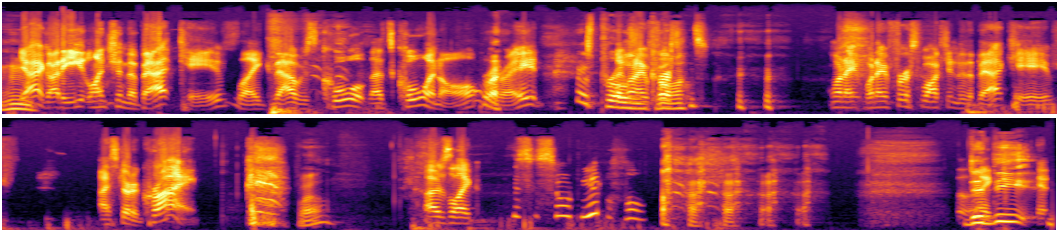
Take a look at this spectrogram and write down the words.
Mhm. Yeah, I got to eat lunch in the Bat Cave. Like that was cool. That's cool and all, Right. right? There's pros when and I first- cons. when I when I first walked into the Bat Cave, I started crying. Well, I was like, "This is so beautiful." did Like, the it-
